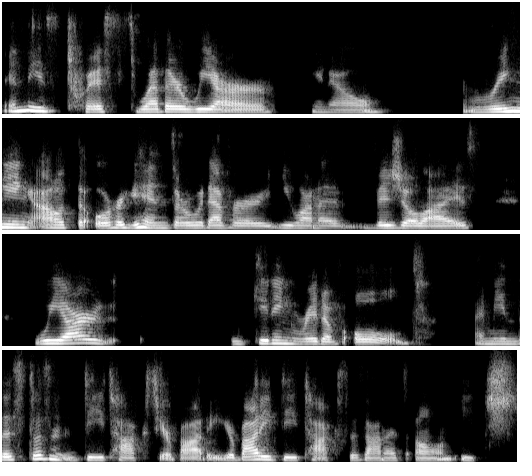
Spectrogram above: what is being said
In these twists, whether we are, you know, wringing out the organs or whatever you want to visualize, we are getting rid of old. I mean, this doesn't detox your body. Your body detoxes on its own each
